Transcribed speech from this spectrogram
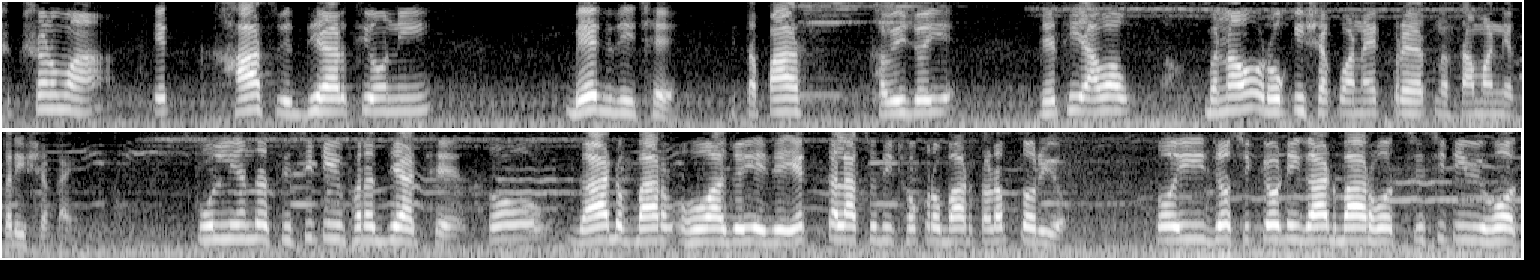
શિક્ષણમાં એક ખાસ વિદ્યાર્થીઓની બેગ જે છે એ તપાસ થવી જોઈએ. જેથી આવા બનાવો રોકી શકવાના એક પ્રયત્ન સામાન્ય કરી શકાય. સ્કૂલની અંદર સીસીટીવી ફરજિયાત છે, તો ગાર્ડ બહાર હોવા જોઈએ. જે એક કલાક સુધી છોકરો બહાર તડપતો રહ્યો, તો એ જો સિક્યોરિટી ગાર્ડ બહાર હોત, સીસીટીવી હોત,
